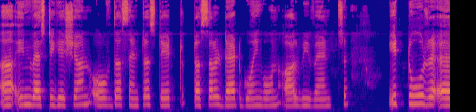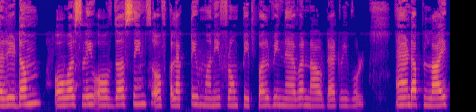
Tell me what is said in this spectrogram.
uh, investigation of the center state tussle that going on? All we want it to uh, redeem our sleeve of the seams of collective money from people we never know that we would end up like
